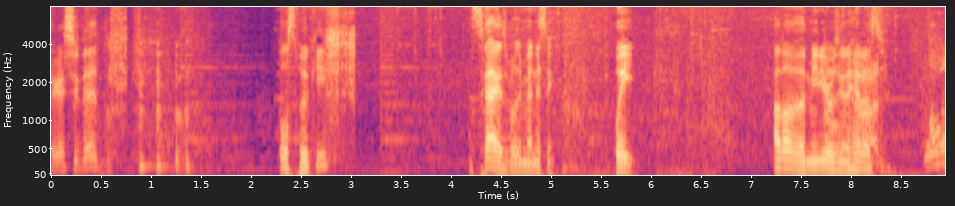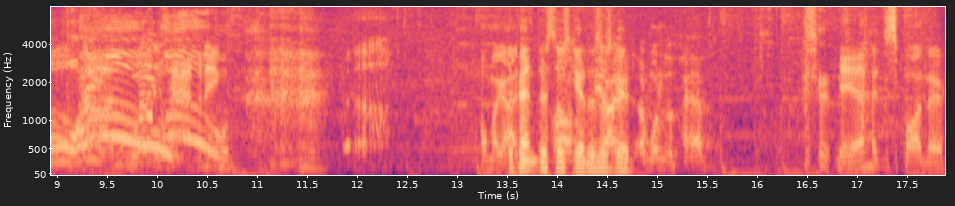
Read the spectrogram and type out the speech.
I guess you did. A little spooky. The sky is really menacing. Wait. I thought the meteor was gonna hit oh us. Oh my They're, god. pan- they're so Um, scared. They're yeah, so scared. I, I wanted the pad. Yeah, yeah. I just spawned there.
